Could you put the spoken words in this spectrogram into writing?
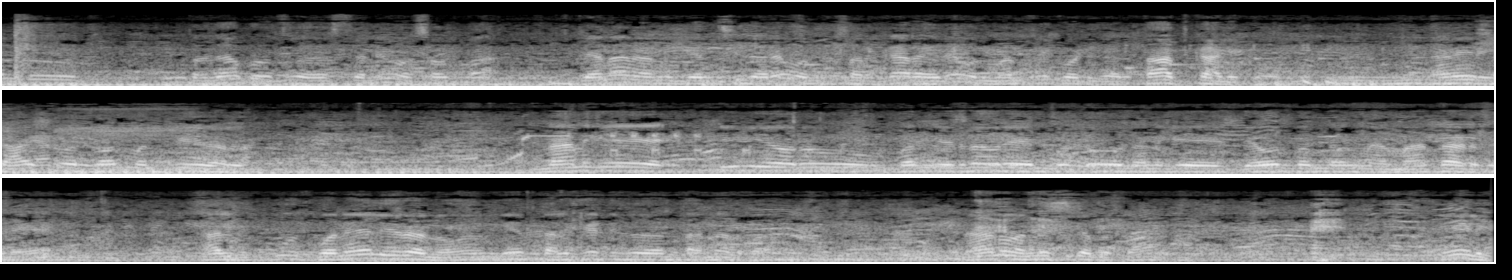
ಒಂದು ಪ್ರಜಾಪ್ರಭುತ್ವ ವ್ಯವಸ್ಥೆಯಲ್ಲಿ ಒಂದು ಸ್ವಲ್ಪ ಜನ ನನಗೆ ಗೆಲ್ಲಿಸಿದ್ದಾರೆ ಒಂದು ಸರ್ಕಾರ ಇದೆ, ಒಂದು ಮಂತ್ರಿ ಕೊಟ್ಟಿದ್ದಾರೆ, ತಾತ್ಕಾಲಿಕವಾಗಿ. ನನಗೆ ಶಾಶ್ವತವಾಗಿ ಮಂತ್ರಿ ಇರಲ್ಲ. ನನಗೆ ಟಿ ವಿಯವರು ಬಂದು ಹಿಡಿದವ್ರೆ ಅಂದ್ಬಿಟ್ಟು ನನಗೆ ದೇವ್ರು ಬಂದಾಗ ನಾನು ಮಾತಾಡಿದ್ರೆ, ಅಲ್ಲಿ ಕೊನೆಯಲ್ಲಿರೋನು ನೀನು ತಲೆ ಕೆಟ್ಟಿದ್ದು ಅಂತ ಅನ್ನಲ್ವಾ? ನಾನು ಅನ್ನಿಸ್ಕೋಬೇಕಾ? ಹೇಳಿ.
